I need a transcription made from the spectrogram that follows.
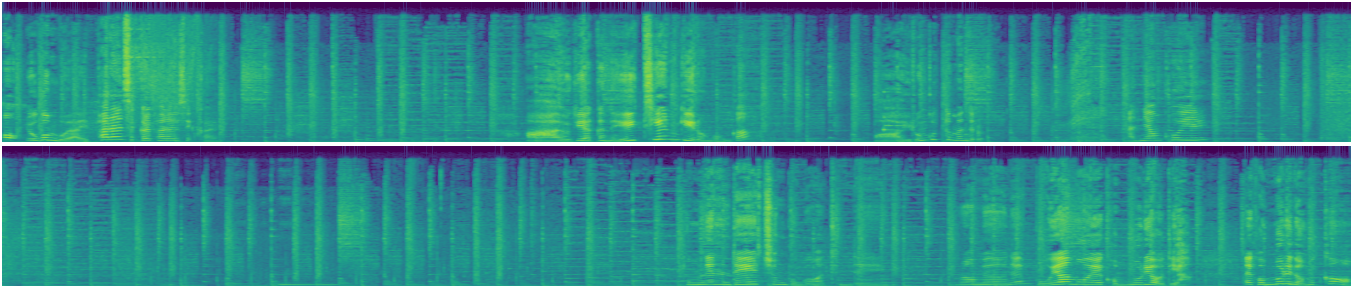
어, 요건 뭐야? 이 파란 색깔, 파란 색깔. 아, 여기 약간 ATM기 이런 건가? 와, 이런 것도 만들어. 안녕, 코일. 음. 동네는 대충 본 것 같은데. 그러면은, 모야모의 건물이 어디야? 아니, 건물이 너무 커.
